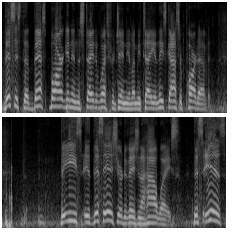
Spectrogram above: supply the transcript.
this is the best bargain in the state of West Virginia, let me tell you, and these guys are part of it. These, this is your division of highways. This is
